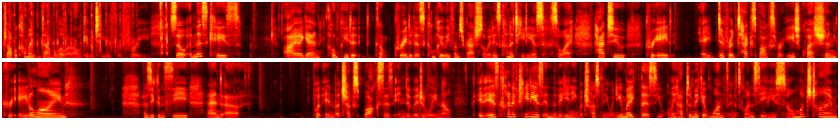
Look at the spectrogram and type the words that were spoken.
drop a comment down below and I'll give it to you for free. So in this case, I again completed com created this completely from scratch, so it is kind of tedious. So I had to create a different text box for each question, create a line, as you can see, and uh, put in the check boxes individually. Now, it is kind of tedious in the beginning, but trust me, when you make this, you only have to make it once, and it's going to save you so much time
